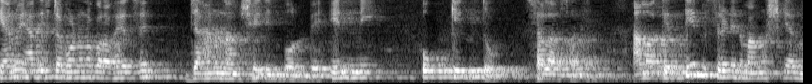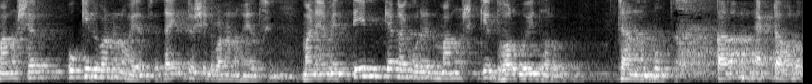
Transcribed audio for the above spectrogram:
কেন এই হাদিসটা বর্ণনা করা হয়েছে? জাহান্নাম সেই দিন বলবে এমনি উকিন্ত সালাসাদ আমাকে তিন শ্রেণির মানুষকে, মানুষের উকিল বানানো হয়েছে, দায়িত্বশীল বানানো হয়েছে। মানে আমি তিন ক্যাটাগরির মানুষকে ধরবই ধরব। জাহান্নাম বলতেছে, তারা একটা হলো,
